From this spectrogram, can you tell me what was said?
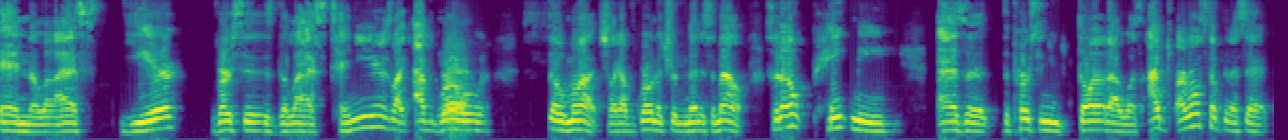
in the last year versus the last 10 years. Like I've grown so much. Like I've grown a tremendous amount. So don't paint me as a, the person you thought I was. I, I wrote something that said,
